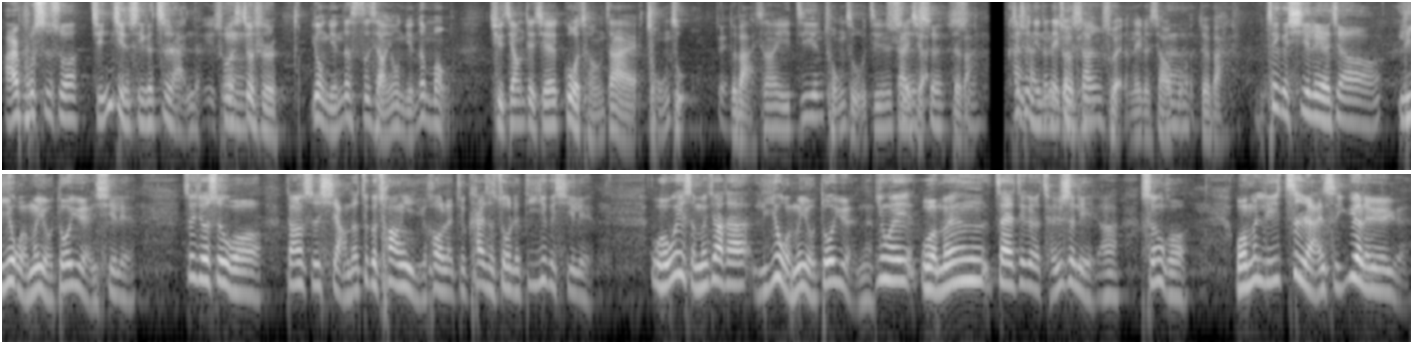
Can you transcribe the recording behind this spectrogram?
而不是说仅仅是一个自然的。可以说就是用您的思想、用您的梦，去将这些过程再重组，对吧？相当于基因重组、基因筛选，对吧？这是您的那个山水的那个效果，对吧？这个系列叫“离我们有多远”系列，这就是我当时想到这个创意以后呢，就开始做了第一个系列。我为什么叫它“离我们有多远”呢？因为我们在这个城市里啊生活，我们离自然是越来越远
